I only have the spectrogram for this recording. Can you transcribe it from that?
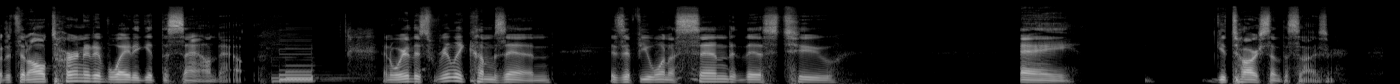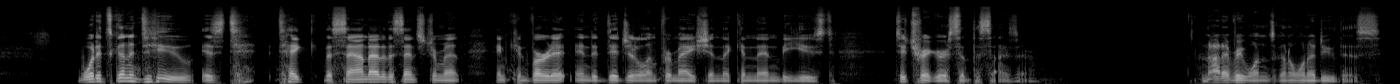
but it's an alternative way to get the sound out. And where this really comes in is if you want to send this to a guitar synthesizer. What it's going to do is take the sound out of this instrument and convert it into digital information that can then be used to trigger a synthesizer. Not everyone's going to want to do this,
